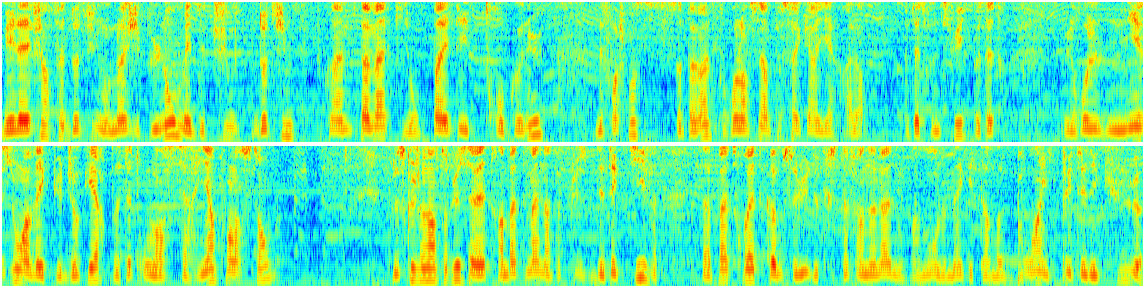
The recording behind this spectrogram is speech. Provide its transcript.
mais il avait fait en fait d'autres films donc là j'ai plus le nom mais d'autres films quand même pas mal qui n'ont pas été trop connus. Mais franchement, ce serait pas mal pour relancer un peu sa carrière. Alors, peut-être une suite, peut-être une, liaison avec Joker, peut-être on n'en sait rien pour l'instant. De ce que j'en ai entendu, ça va être un Batman un peu plus détective. Ça va pas trop être comme celui de Christopher Nolan, où vraiment le mec était en mode bon, il pétait des culs.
